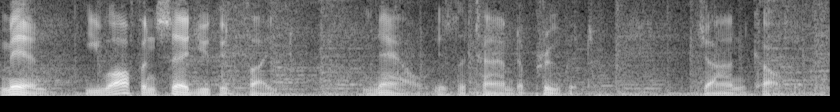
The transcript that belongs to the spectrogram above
Men, you often said you could fight. Now is the time to prove it. John Coffee.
